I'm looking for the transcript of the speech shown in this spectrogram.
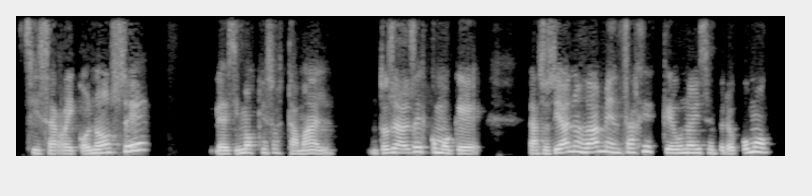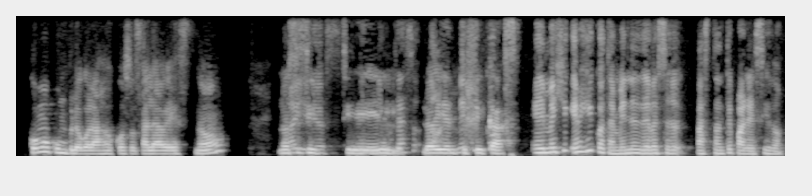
si se reconoce, le decimos que eso está mal. Entonces, a veces como que la sociedad nos da mensajes que uno dice, pero ¿cómo, cómo cumplo con las dos cosas a la vez, no? No sé si, lo identificas. En México, en México, también debe ser bastante parecido.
